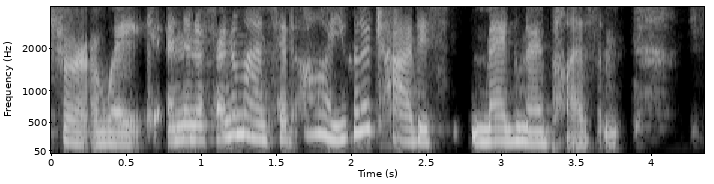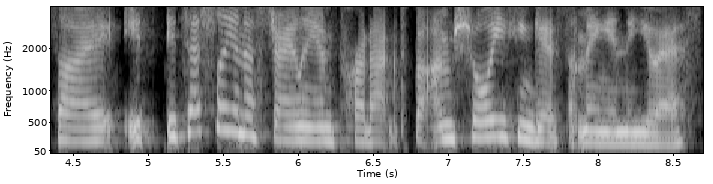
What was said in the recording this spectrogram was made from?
for a week. And then a friend of mine said, Oh, you're going to try this magnoplasm. So it, it's actually an Australian product, but I'm sure you can get something in the US.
